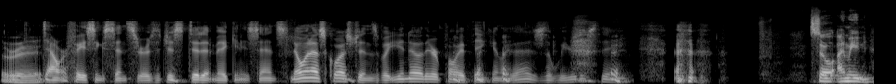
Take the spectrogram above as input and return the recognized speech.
Right. downward facing sensors. It just didn't make any sense. No one asked questions, but you know, they were probably thinking, like, that is the weirdest thing. So, I mean,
